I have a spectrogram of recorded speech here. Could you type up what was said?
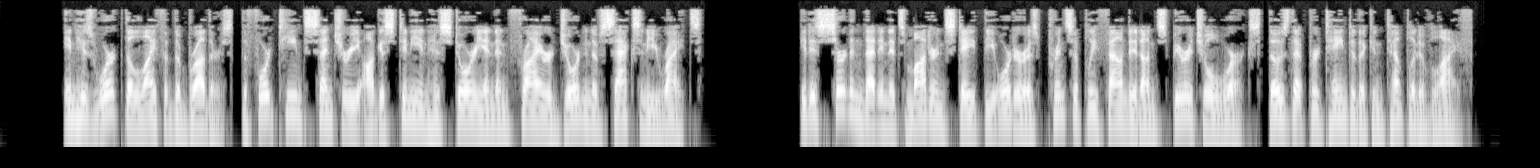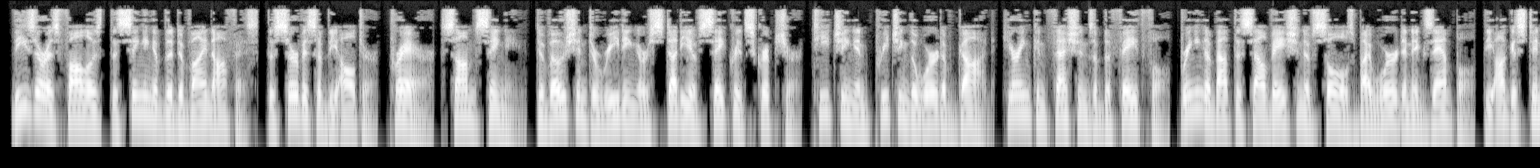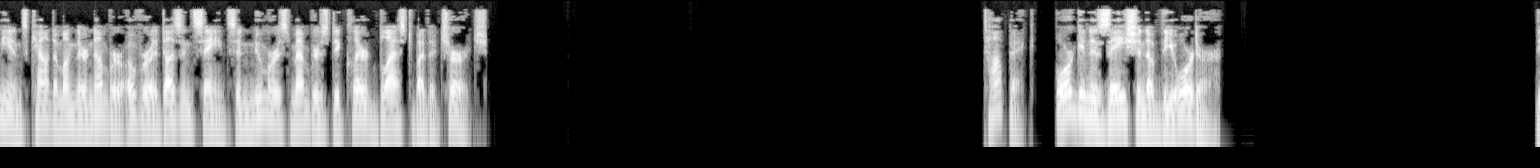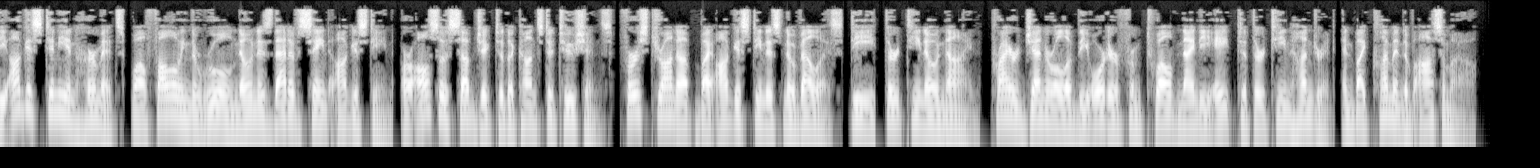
In his work The Life of the Brothers, the 14th-century Augustinian historian and friar Jordan of Saxony writes, It is certain that in its modern state the order is principally founded on spiritual works, those that pertain to the contemplative life. These are as follows, the singing of the divine office, the service of the altar, prayer, psalm singing, devotion to reading or study of sacred scripture, teaching and preaching the word of God, hearing confessions of the faithful, bringing about the salvation of souls by word and example. The Augustinians count among their number over a dozen saints and numerous members declared blessed by the Church. Organization of the order The Augustinian hermits, while following the rule known as that of Saint Augustine, are also subject to the constitutions, first drawn up by Augustinus Novellus d. 1309, prior general of the order from 1298 to 1300, and by Clement of Osimo.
